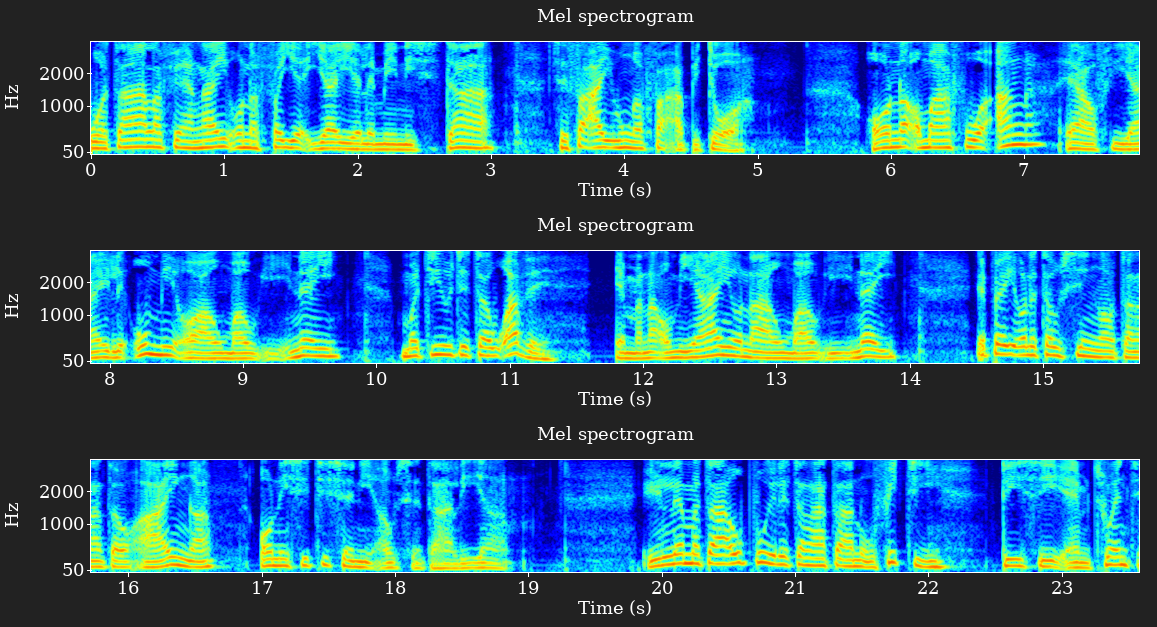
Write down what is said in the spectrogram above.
ua tāla whea ngai o na whaia iai ele minisita se whaai unga whaapitoa. Whaapitoa. Ona o mafua anga e au fiai le umi o au mau i nei, ma tiu te tau ave e mana o miai o na au mau i nei, e pei o le tau singa o tangata o ainga o nisi tiseni au se talia. I le mata upu i le tangata anu ufiti, DCM20,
